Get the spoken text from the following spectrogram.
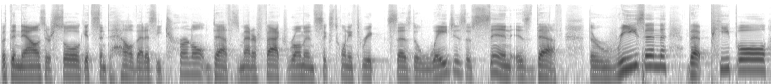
But then now as their soul gets sent to hell, that is eternal death. As a matter of fact, Romans 6:23 says the wages of sin is death. The reason that people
